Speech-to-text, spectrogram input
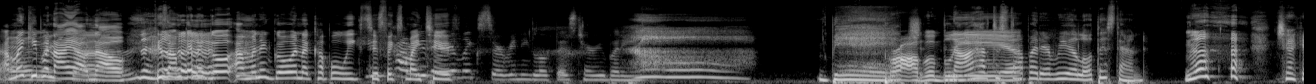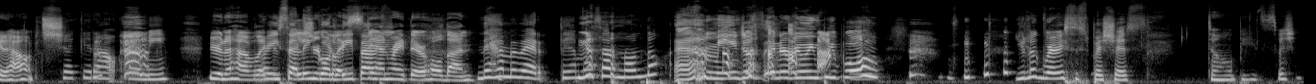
I'm gonna Oh keep an my eye out now because I'm gonna go. I'm gonna go in a couple weeks to fix my tooth. like serving elotes to everybody. Bitch. Probably. Now I have to stop at every elote stand. Check it out. Check it out, homie. You're gonna have like Are you selling picture, be like. Stand right there. Hold on. Déjame ver. ¿Te llamas Arnoldo? And me just interviewing people. You look very suspicious. Don't be suspicious.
